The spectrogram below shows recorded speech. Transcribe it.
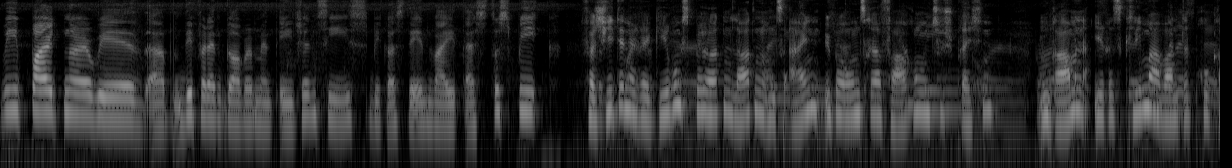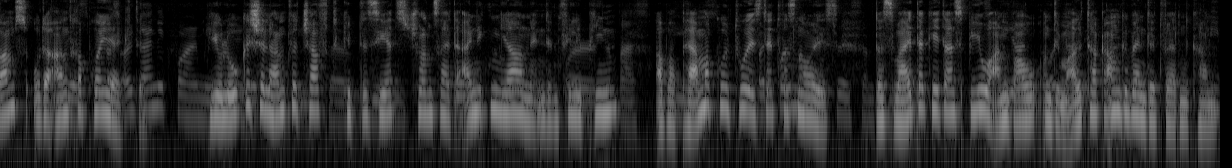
We partner with uh, different government agencies because they invite us to speak. Verschiedene Regierungsbehörden laden uns ein, über unsere Erfahrungen zu sprechen im Rahmen ihres Klimawandelprogramms oder anderer Projekte. Biologische Landwirtschaft gibt es jetzt schon seit einigen Jahren in den Philippinen, aber Permakultur ist etwas Neues, das weitergeht als Bioanbau und im Alltag angewendet werden kann.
